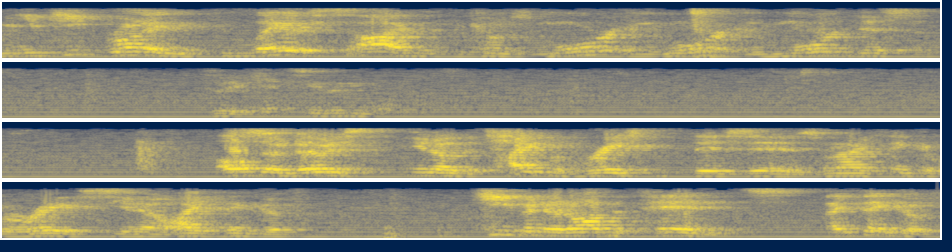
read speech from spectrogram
When you keep running, you lay it aside and it becomes more and more and more distant until you can't see it anymore. Also notice, you know, the type of race this is. When I think of a race, you know, I think of keeping it on the pins. I think of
